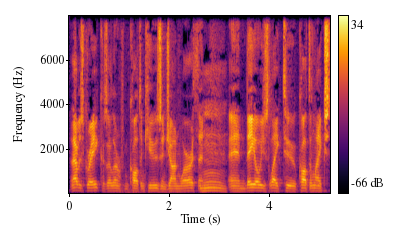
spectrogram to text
and that was great because I learned from Carlton Cuse and John Wirth, and and they always like to Carlton likes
